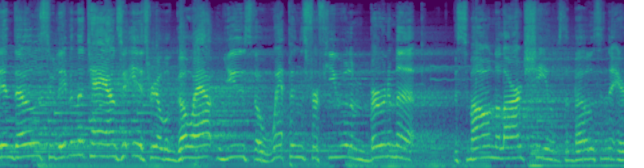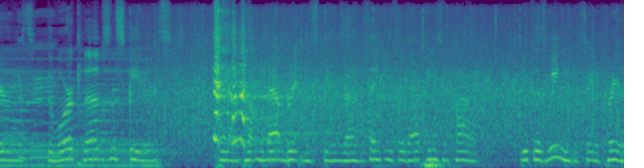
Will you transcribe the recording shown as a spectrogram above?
Then those who live in the towns of Israel will go out and use the weapons for fuel and burn them up the small and the large shields, the bows and the arrows, the war clubs and spears. And I'm talking about Britney Spears. I thank you for that piece of pie. Because we need to say a prayer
